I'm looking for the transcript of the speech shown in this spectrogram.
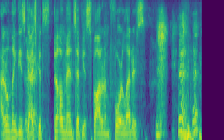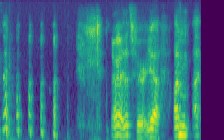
I don't think these guys Alright. could spell Mensa if you spotted them four letters. All right, that's fair. Yeah, I'm. I,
